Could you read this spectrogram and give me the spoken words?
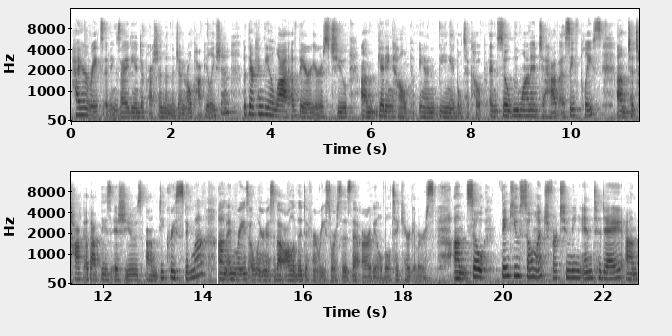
higher rates of anxiety and depression than the general population, but there can be a lot of barriers to um, getting help and being able to cope. And so we wanted to have a safe place um, to talk about these issues, um, decrease stigma um, and raise awareness about all of the different resources that are available to caregivers. Um, so Thank you so much for tuning in today. Um,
